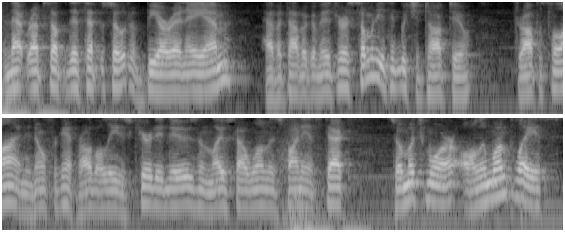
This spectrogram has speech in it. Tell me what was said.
And that wraps up this episode of BRN AM. Have a topic of interest, someone you think we should talk to, drop us a line. And don't forget, for all the latest curated news and lifestyle, wellness, finance, tech, so much more, all in one place,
